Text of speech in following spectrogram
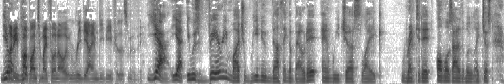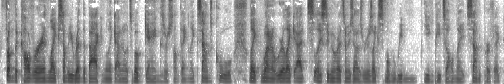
you Let me pop onto my phone. I'll read the IMDb for this movie. yeah, yeah. It was very much we knew nothing about it and we just like rented it almost out of the blue, like just from the cover and like somebody read the back and we're like, I don't know, it's about gangs or something. Like sounds cool. Like I don't know, we were like at like sleeping over at somebody's house, we were just like smoking weed and eating pizza all night. Sounded perfect.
